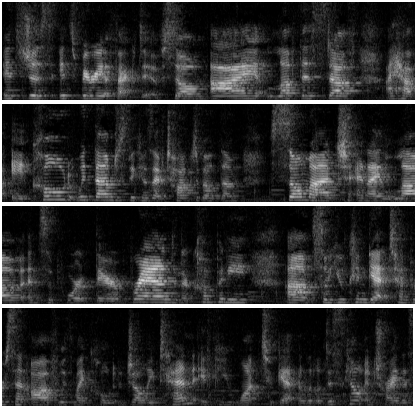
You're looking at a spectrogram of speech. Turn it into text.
it's just, it's very effective. So I love this stuff. I have a code with them just because I've talked about them so much and I love and support their brand and their company. Um, so you can get 10% off with my code JOLLY10 if you want to get a little discount and try this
